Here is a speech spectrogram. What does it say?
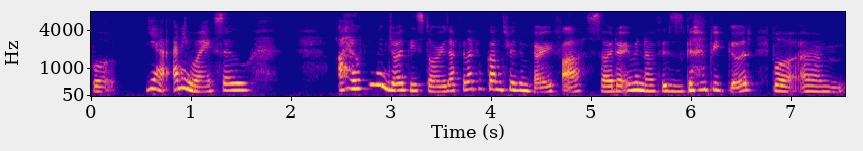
But yeah, anyway, so I hope you enjoyed these stories. I feel like I've gone through them very fast, so I don't even know if this is gonna be good. But um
